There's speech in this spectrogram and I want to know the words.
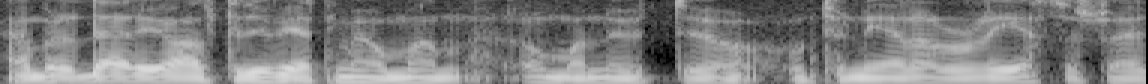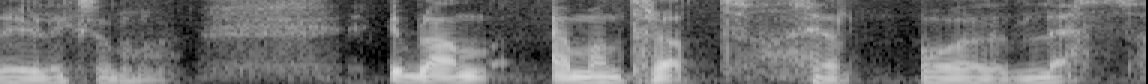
Ja, men det där är ju alltid, du vet med om man, om man är ute och, och turnerar och reser så är det ju liksom, ibland är man trött och less.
